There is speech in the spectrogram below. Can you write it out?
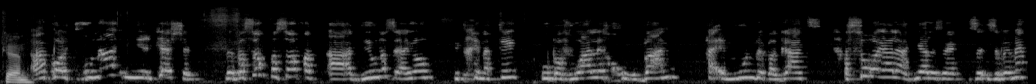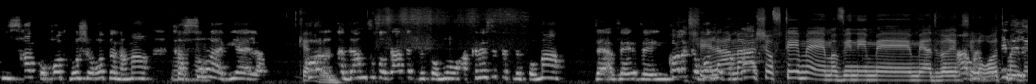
כן. הכל תבונה היא נרכשת. ובסוף בסוף הדיון הזה היום, מבחינתי, הוא בבואה לחורבן האמון בבג"ץ. אסור היה להגיע לזה, זה, זה באמת משחק כוחות, כמו שרוטמן אמר, שאסור להגיע אליו. כן. כל אדם צריך לדעת את מקומו, הכנסת את מקומה, ועם כל הכבוד שאלה מה לבג"ץ... השופטים אה, מבינים אה, מהדברים של אבל רוטמן, לי,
